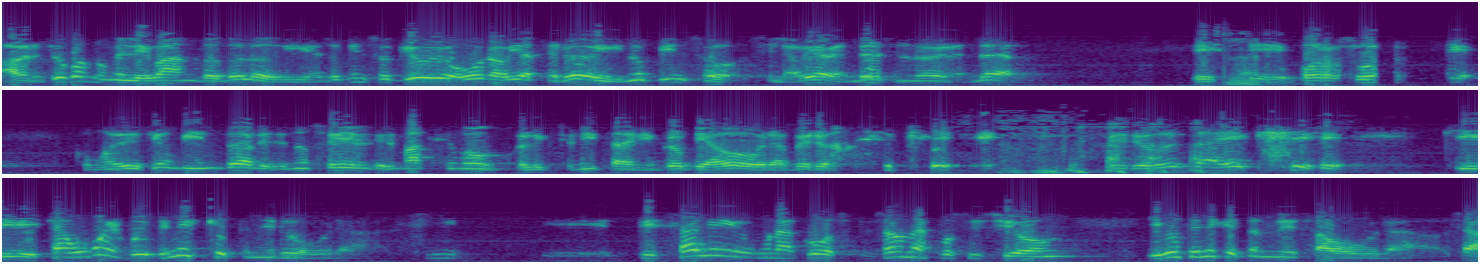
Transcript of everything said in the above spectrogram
a ver, yo cuando me levanto todos los días, yo pienso qué obra voy a hacer hoy, no pienso si la voy a vender, si no la voy a vender. Este, Por suerte, como decía un pintor, no soy el, máximo coleccionista de mi propia obra, pero, este, pero sabes que, que está bueno, porque tenés que tener obra te sale una cosa, te sale una exposición y vos tenés que tener esa obra. O sea,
